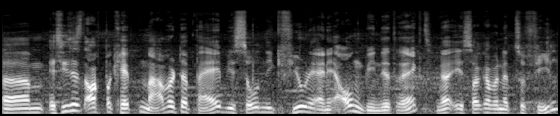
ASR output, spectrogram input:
Ähm, es ist jetzt auch bei Captain Marvel dabei, wieso Nick Fury eine Augenbinde trägt. Ja, ich sage aber nicht zu viel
